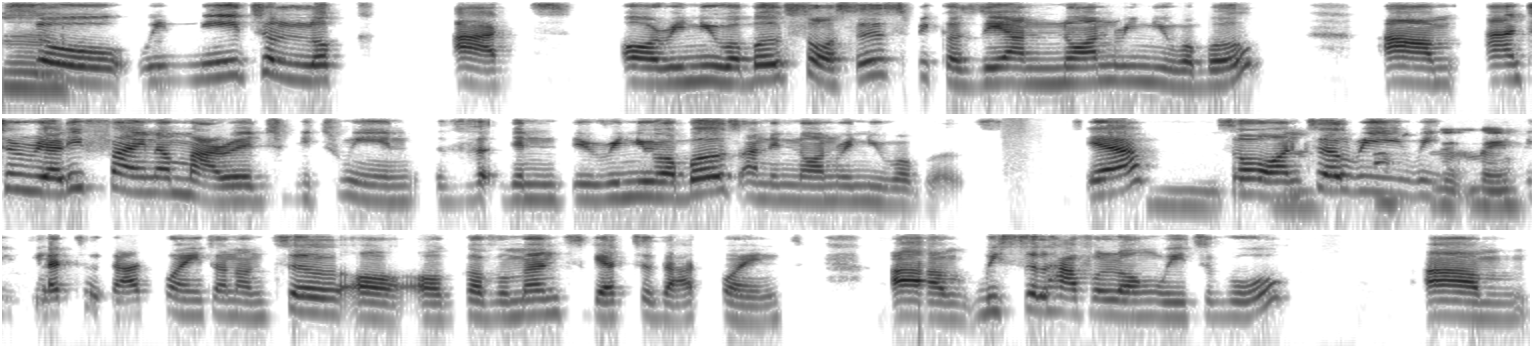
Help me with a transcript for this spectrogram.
Mm. So we need to look at our renewable sources because they are non-renewable um, and to really find a marriage between the, the, the renewables and the non-renewables. Yeah. Mm, so until we, we, we, get to that point and until our, our governments get to that point, um, we still have a long way to go. Um,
